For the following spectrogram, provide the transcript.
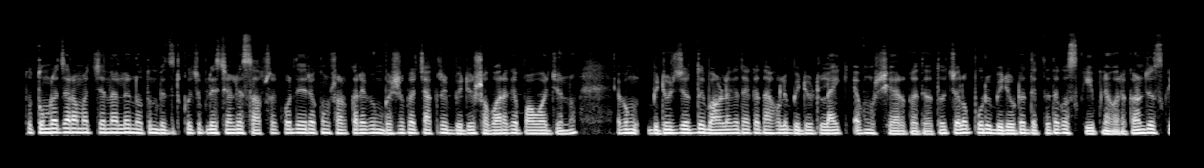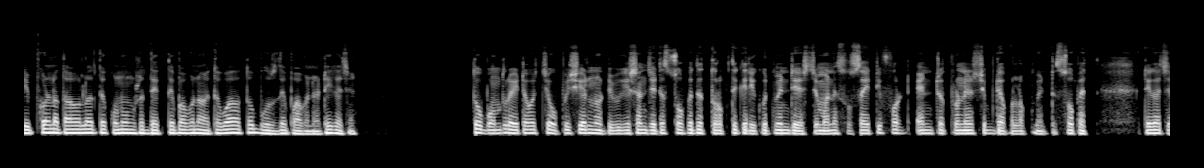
তো তোমরা যারা আমার চ্যানেলে নতুন ভিজিট করছ প্লিজ চ্যানেলটি সাবস্ক্রাইব করে দিয়ে এরকম সরকারি এবং বেসরকারি চাকরির ভিডিও সবার আগে পাওয়ার জন্য এবং ভিডিওটি যদি ভালো লেগে থাকে, তাহলে ভিডিওটি লাইক এবং শেয়ার করে দেবো তো চলো পুরো ভিডিওটা দেখতে থাকো স্কিপ না করে। কারণ যদি স্কিপ করো না, তাহলে হয়তো কোনো অংশ দেখতে পাবে না, অথবা অত বুঝতে পাবে না, ঠিক আছে? তো বন্ধুরা, এটা হচ্ছে অফিসিয়াল নোটিফিকেশন যেটা সোফেদের তরফ থেকে রিক্রুটমেন্ট এসছে মানে society for entrepreneurship development SOFED. ঠিক আছে,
